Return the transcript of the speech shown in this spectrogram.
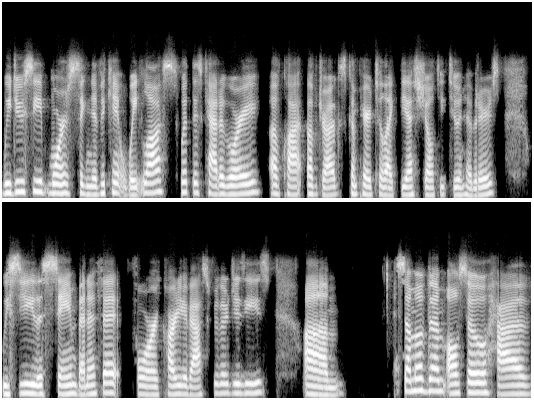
we do see more significant weight loss with this category of, of drugs compared to like the SGLT2 inhibitors. We see the same benefit for cardiovascular disease. Um, some of them also have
